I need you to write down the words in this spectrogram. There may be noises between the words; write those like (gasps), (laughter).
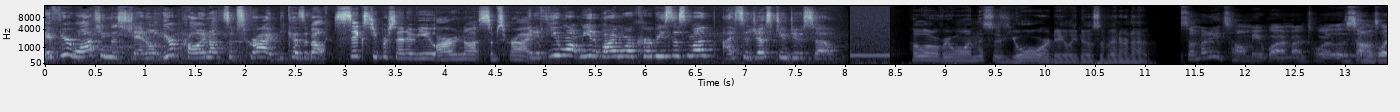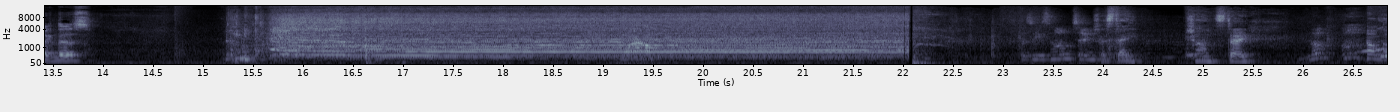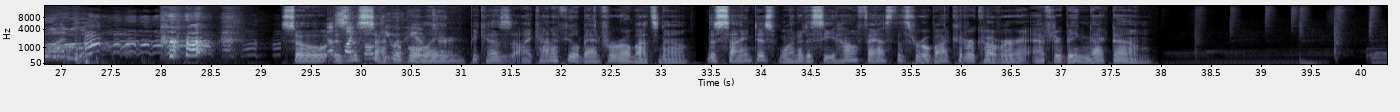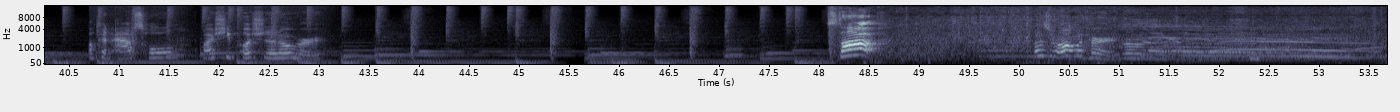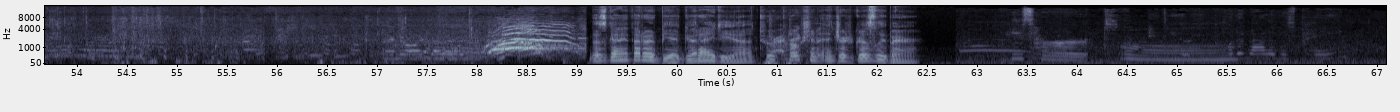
if you're watching this channel, you're probably not subscribed because about 60% of you are not subscribed. And if you want me to buy more Kirby's this month, I suggest you do so. Hello everyone, this is your daily dose of internet. Somebody tell me why my toilet sounds like this. Wow. Because he's hunting. So stay. Sean, stay. Look. Oh god. So, That's is like this cyberbullying? Because I kind of feel bad for robots now. The scientist wanted to see how fast this robot could recover after being knocked down. Fucking asshole. Why is she pushing it over? Stop! What's wrong with her? This guy thought it would be a good idea to Tragic. approach an injured grizzly bear. He's hurt. Put him out of his pain,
